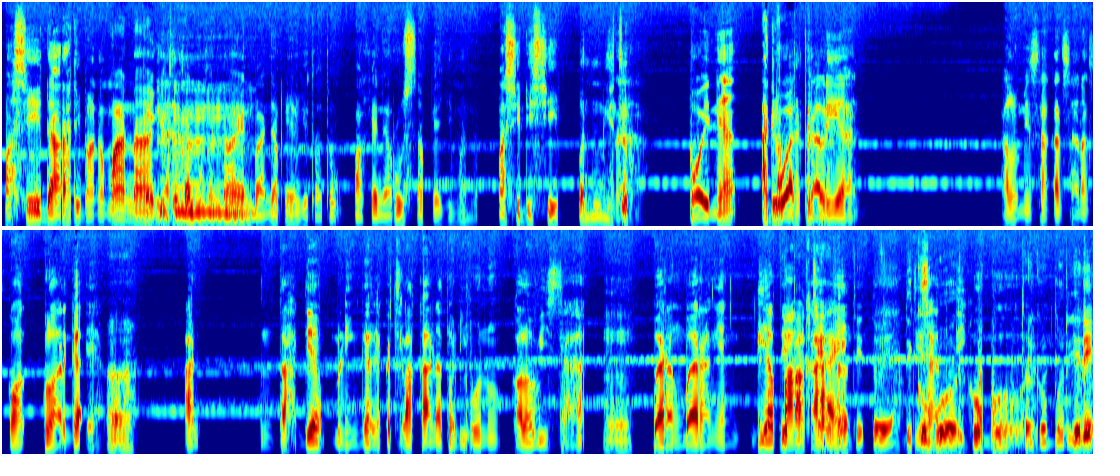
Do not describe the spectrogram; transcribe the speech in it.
pasti darah di mana-mana gitu kan bukan Hmm. main banyaknya gitu atau pakainya rusak kayak gimana masih disimpan gitu Nah, poinnya aduh buat aduh. kalian. Kalau misalkan sanak kelu- keluarga ya, Heeh, entah dia meninggalnya kecelakaan atau dibunuh, kalau bisa heeh. barang-barang yang dia dipakai pakai saat itu ya di saat dikubur dikubur. dikubur jadi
